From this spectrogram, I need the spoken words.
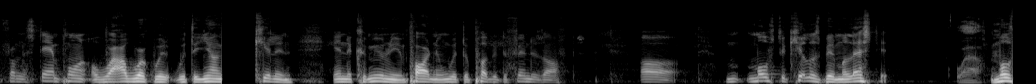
from the standpoint of where I work with with the young killing in the community and partnering with the public defender's office. Uh, m- most of the killers been molested Wow. most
